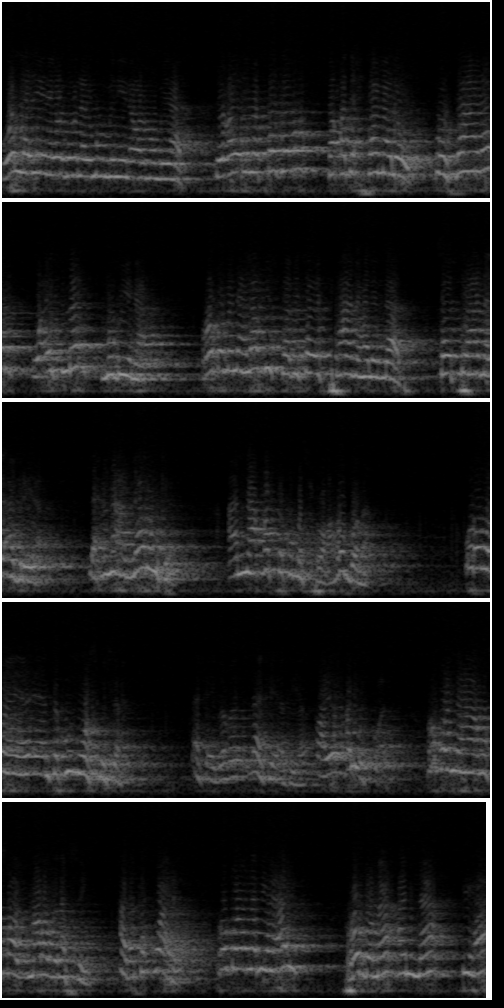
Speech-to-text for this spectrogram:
والذين يؤذون المؤمنين والمؤمنات. بغير ما اكتسبوا فقد احتملوا بهتانا وإثما مبينا. ربما انها لا تفتى بسبب اتهامها للناس بسبب اتهام الأبرياء نحن نعم لا ننكر أنها قد تكون مسحورة ربما. وربما أن تكون موسوسة. لا شيء لا شيء فيها. قال قليل السؤال ربما أنها مصاب مرض نفسي. هذا وارد ربما أن بها عين. ربما أن بها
